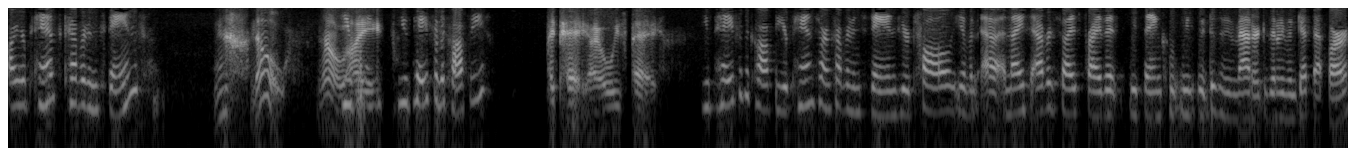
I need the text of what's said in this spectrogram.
Are your pants covered in stains? No, no, Do you I pay, you pay for the coffee? I pay. I always pay. You pay for the coffee. Your pants aren't covered in stains. You're tall. You have an, a, a nice average sized private. We think we, it doesn't even matter because they don't even get that far.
